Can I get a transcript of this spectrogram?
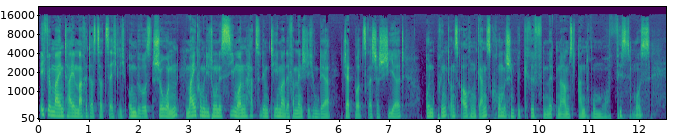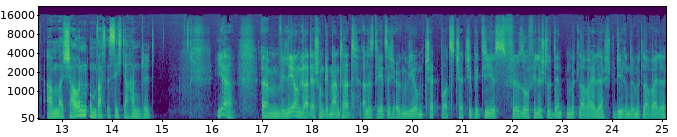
Ich für meinen Teil mache das tatsächlich unbewusst schon. Mein Kommilitone Simon hat zu dem Thema der Vermenschlichung der Chatbots recherchiert und bringt uns auch einen ganz komischen Begriff mit namens Andromorphismus. Ähm, mal schauen, um was es sich da handelt. Ja, ähm, wie Leon gerade ja schon genannt hat, alles dreht sich irgendwie um Chatbots. ChatGPT ist für so viele Studenten mittlerweile, Studierende mittlerweile,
